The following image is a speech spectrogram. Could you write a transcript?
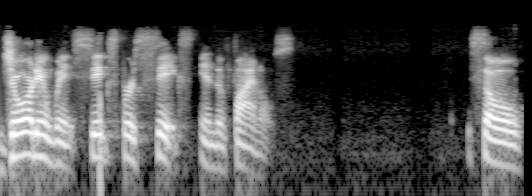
Jordan went six for six in the finals. So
